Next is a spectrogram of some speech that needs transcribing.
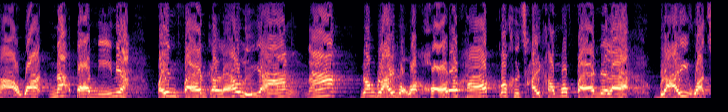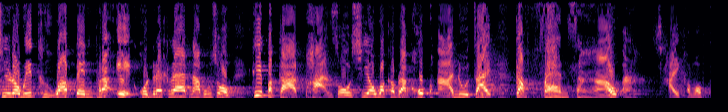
ค่ะว่าณตอนนี้เนี่ยเป็นแฟนกันแล้วหรือยังนะน้องไบรท์บอกว่าขอแล้วครับ ก็คือใช้คำว่าแฟนเนี่ยแหละไบรท์วชิรวิทย์ถือว่าเป็นพระเอกคนแรก ๆ นะคุณผู้ชม ที่ประกาศผ่านโซเชียลว่ากำลังคบหาดูใจกับแฟนสาวอะใช้คำว่าแฟ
